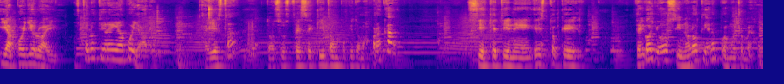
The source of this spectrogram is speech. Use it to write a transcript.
y apóyelo ahí. Usted lo tiene ahí apoyado. Ahí está. Entonces usted se quita un poquito más para acá. Si es que tiene esto que tengo yo, si no lo tiene, pues mucho mejor.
